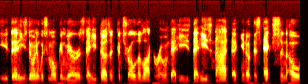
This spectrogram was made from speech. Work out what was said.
he- that he's doing it with smoke and mirrors. That he doesn't control the locker room. That he's that he's not. Uh, you know, this X and O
